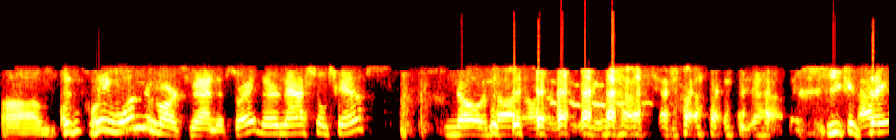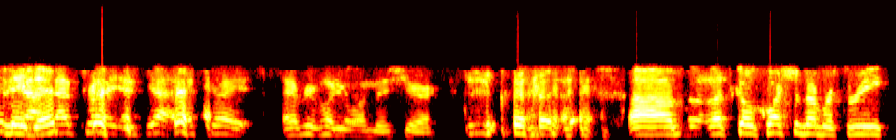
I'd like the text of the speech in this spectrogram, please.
Um, they won the March Madness, right? They're national champs. No, not yeah. You can say they yeah, did. That's right. Yeah, that's right. Everybody won this year. um, let's go. Question number three.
